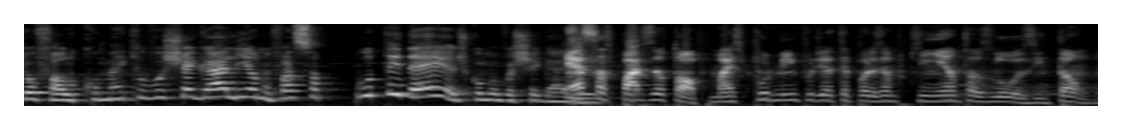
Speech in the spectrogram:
que eu falo, como é que eu vou chegar ali? Eu não faço a puta ideia de como eu vou chegar ali. Essas partes eu topo, mas por mim podia ter, por exemplo, 500 luas. Então,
